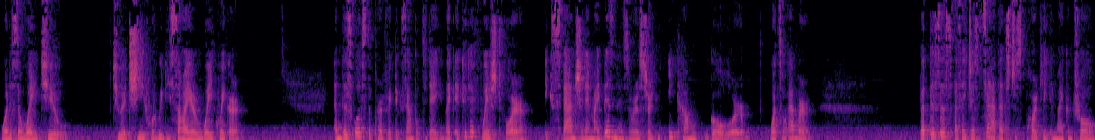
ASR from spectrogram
what is a way to, to achieve what we desire way quicker. And this was the perfect example today. Like I could have wished for expansion in my business or a certain income goal or whatsoever. But this is, as I just said, that's just partly in my control.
